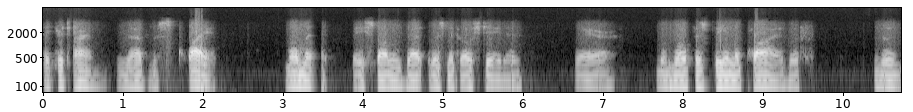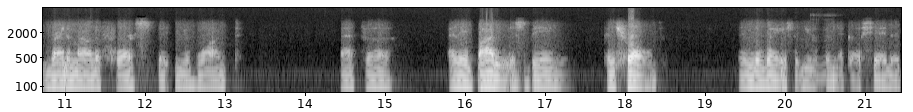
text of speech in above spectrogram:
take your time you have this quiet moment based on what was negotiated, where the rope is being applied with the right amount of force that you want, that uh, and your body is being controlled in the ways that you've mm-hmm. been negotiated.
